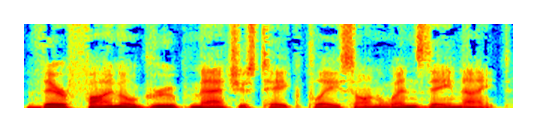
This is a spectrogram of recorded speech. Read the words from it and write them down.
Their final group matches take place on Wednesday night.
